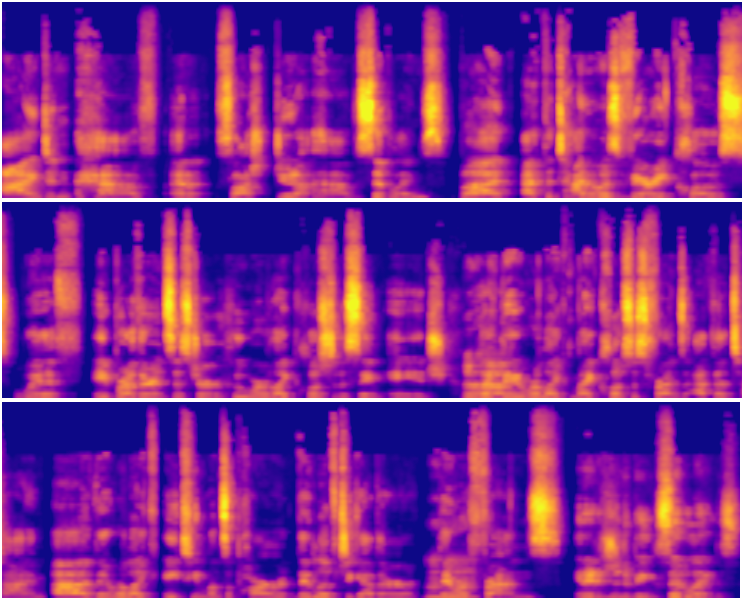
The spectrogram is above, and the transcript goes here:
I didn't have and slash do not have siblings, but at the time I was very close with a brother and sister who were like close to the same age. Like Uh-huh. they were like my closest friends at that time. Uh, they were like 18 months apart. They lived together. They were Mhm. friends in addition to being siblings.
